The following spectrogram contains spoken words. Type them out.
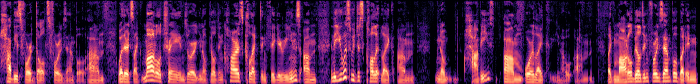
hobbies for adults, for example, um, whether it's like model trains or you know building cars, collecting figurines. Um, in the U.S., we just call it like um, you know hobbies um, or like you know um, like model building, for example. But in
